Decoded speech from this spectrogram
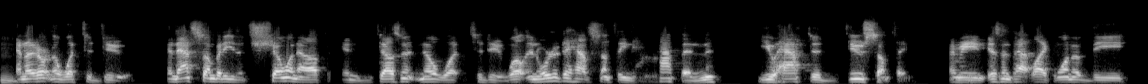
mm. and I don't know what to do. And that's somebody that's showing up and doesn't know what to do. Well, in order to have something happen, you have to do something. I mean, isn't that like one of the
